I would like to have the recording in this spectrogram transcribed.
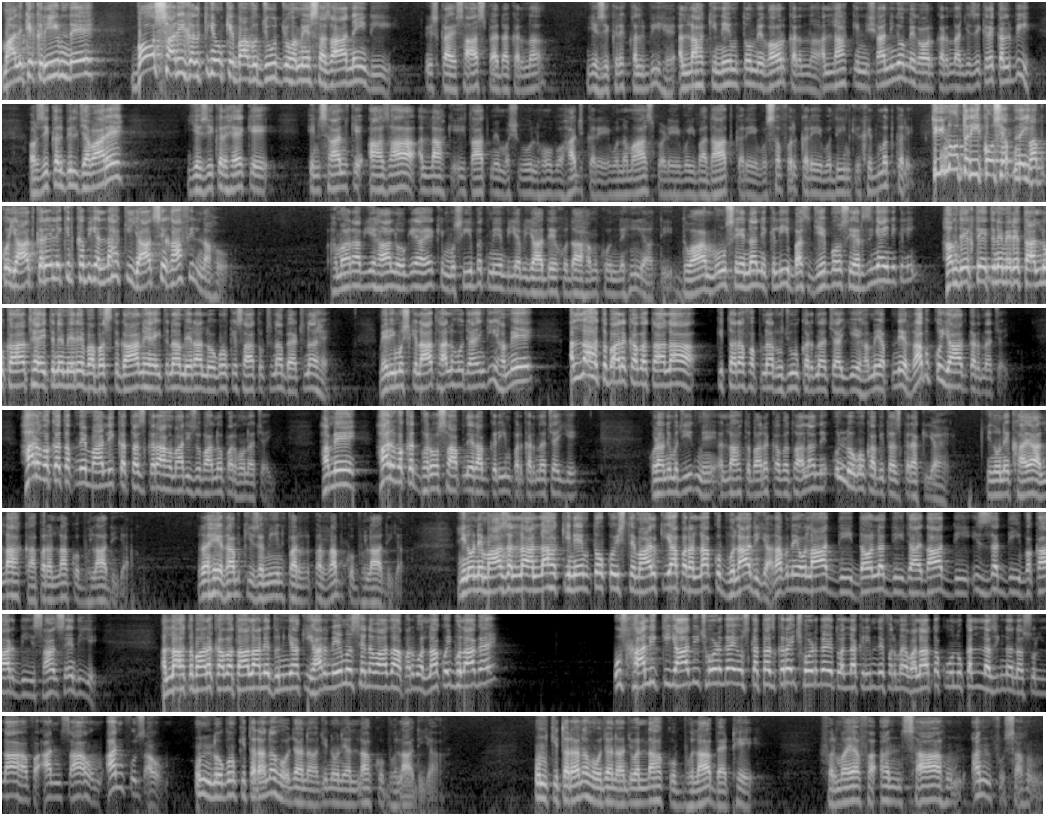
मालिक करीम ने बहुत सारी गलतियों के बावजूद जो हमें सज़ा नहीं दी, इसका एहसास पैदा करना ये ज़िक्र कल्बी है। अल्लाह की नेमतों में गौर करना, अल्लाह की निशानियों में गौर करना, ये ज़िक्र कल्बी। और ज़िक्र बिल जवारे, ये ज़िक्र है कि इंसान के आज़ा अल्लाह के इतात में मशगूल हो, वो हज करे, वो नमाज़ पढ़े, वो इबादत करे, वो सफ़र करे, वो दीन की खिदमत करे। तीनों तरीक़ों से अपने रब को याद करे, लेकिन कभी अल्लाह की याद से गाफिल ना हो। हमारा अब ये हाल हो गया है कि मुसीबत में भी अब याद खुदा हमको नहीं आती। दुआ मुँह से ना निकली, बस जेबों से अर्जियाँ ही निकली। हम देखते इतने मेरे ताल्लुकात हैं, इतने मेरे वाबस्तगान हैं, इतना मेरा लोगों के साथ उठना बैठना है। मेरी मुश्किल हल हो जाएँगी। हमें अल्लाह तबारक व ताली की तरफ़ अपना रुजू करना चाहिए। हमें अपने रब को याद करना चाहिए। हर वक़्त अपने मालिक का तस्करा हमारी ज़ुबानों पर होना चाहिए। हमें हर वक्त भरोसा अपने रब करीम पर करना चाहिए। कुरान मजीद में अल्लाह तबारक व ताली ने उन लोगों का भी तस्करा किया है, जिन्होंने खाया अल्लाह का पर अल्लाह को भुला दिया। रहे रब की ज़मीन पर पर रब को भुला दिया। जिन्होंने माज अल्लाह अल्लाह की नेमतों को इस्तेमाल किया पर अल्लाह को भुला दिया। रब ने औलाद दी, दौलत दी, जायदाद दी, इज़्ज़त दी, वक़ार दी, साँसें दिए। अल्लाह तबारक व ताली ने दुनिया की हर नेमत से नवाजा पर वो अल्लाह को ही भुला गए। उस खालिक की याद ही छोड़ गए, उसका तस्करा ही छोड़ गए तो अल्लाह करीम ने फरमाया, वला तकून अनफुसाहुम। उन लोगों की तरह ना हो जाना जिन्होंने अल्लाह को भुला दिया। उनकी तरह ना हो जाना जो अल्लाह को भुला बैठे। फरमाया फ़नसाहम अनफुसहम।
